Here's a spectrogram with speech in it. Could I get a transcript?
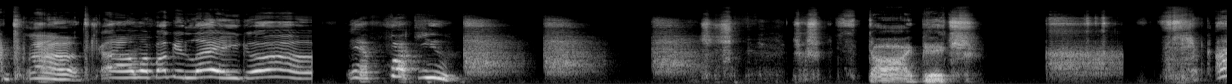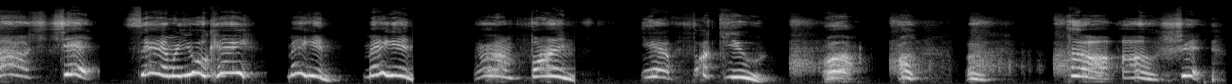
Ah, oh, my fucking leg! Oh. Yeah, fuck you! Die, bitch! Ah, shit! Sam, are you okay? Megan! Megan! Ah, I'm fine! Yeah, fuck you! Ah, ah, ah, ah, oh, shit!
